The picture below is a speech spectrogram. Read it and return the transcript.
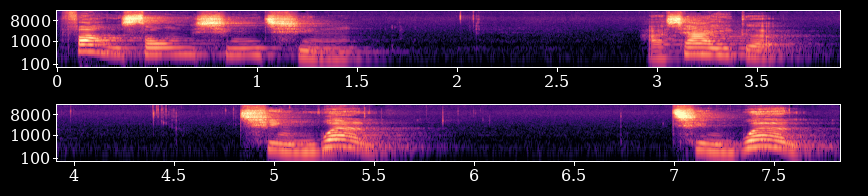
放松心情。好，下一个。请问，请问，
